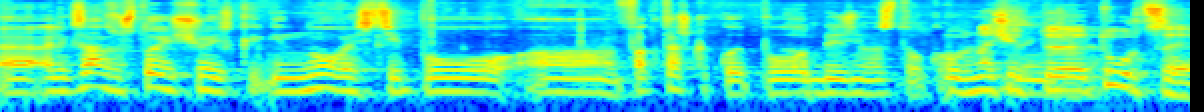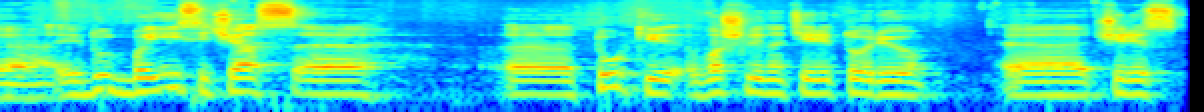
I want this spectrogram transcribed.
Э, Александр, что еще из какие новости по... э, Фактаж какой по Ближнему Востоку? Значит, э? Турция. Идут бои сейчас. э, э, турки вошли на территорию э, через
